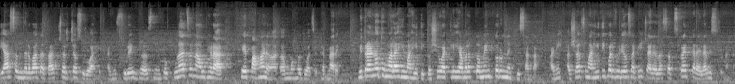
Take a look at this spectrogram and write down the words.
या संदर्भात आता चर्चा सुरू आहे. आणि सुरेश धस नेमकं कुणाचं नाव घेणार हे पाहणं आता महत्त्वाचं ठरणार आहे. मित्रांनो तुम्हाला ही माहिती कशी वाटली हे आम्हाला कमेंट करून नक्की सांगा. आणि अशाच माहितीपर व्हिडिओसाठी चॅनलला सबस्क्राईब करायला विसरू नका.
